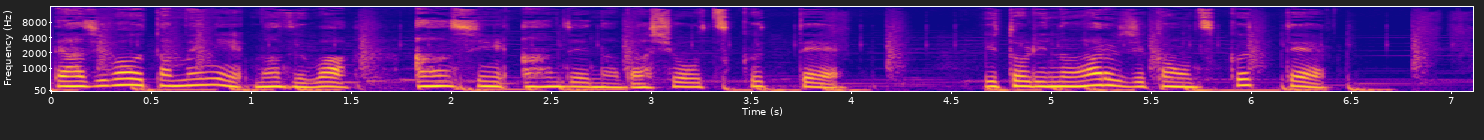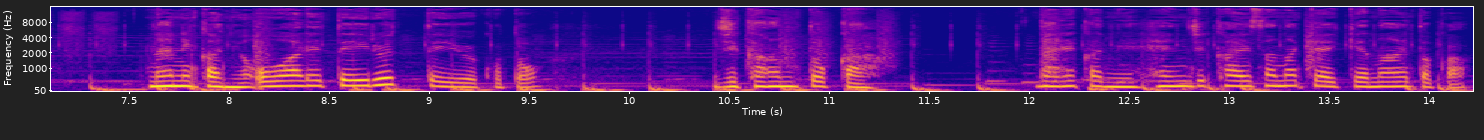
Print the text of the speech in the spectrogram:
で味わうためにまずは安心安全な場所を作ってゆとりのある時間を作って何かに追われているっていうこと。時間とか誰かに返事返さなきゃいけないとか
